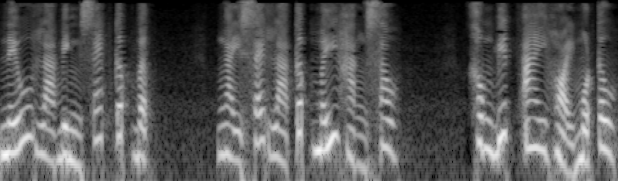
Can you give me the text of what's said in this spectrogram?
Nếu là bình xét cấp bậc. Ngày sẽ là cấp mấy hàng sau. Không biết ai hỏi một câu.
